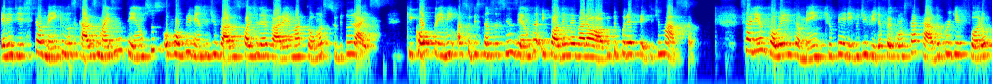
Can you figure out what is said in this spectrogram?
ele disse também que nos casos mais intensos, o rompimento de vasos pode levar a hematomas subdurais, que comprimem a substância cinzenta e podem levar a óbito por efeito de massa. Salientou ele também que o perigo de vida foi constatado porque foram,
